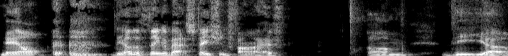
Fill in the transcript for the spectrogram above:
Now, the other thing about Station Five, um, the uh,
